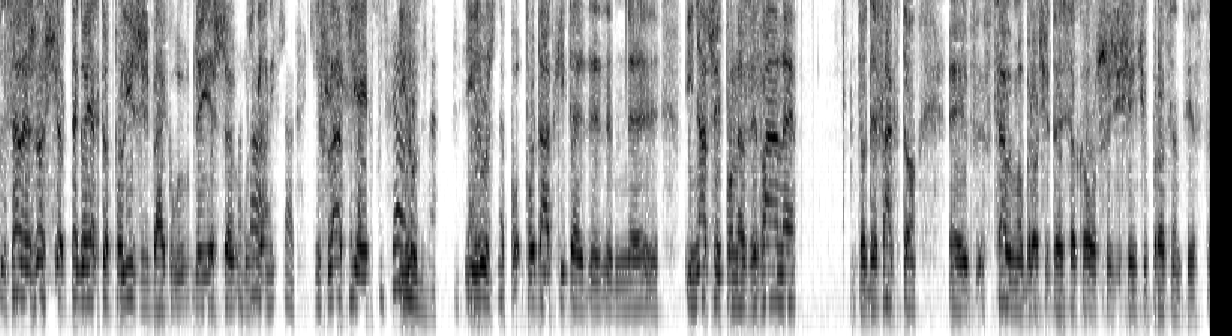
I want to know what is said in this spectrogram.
W zależności od tego, jak to policzyć, bo jak jeszcze tak, uwzględnić tak, tak. inflację i różne, i różne po, podatki te y, y, y, inaczej ponazywane, to de facto w, w, całym obrocie to jest około 60% jest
